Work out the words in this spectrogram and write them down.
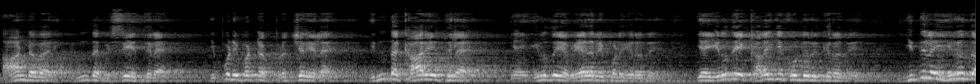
ஆண்டவர் இந்த விஷயத்தில் இப்படிப்பட்ட பிரச்சனையில் இந்த காரியத்தில் என் இருதய வேதனைப்படுகிறது என் இருதய கலங்கி கொண்டிருக்கிறது. இதில் இருந்து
